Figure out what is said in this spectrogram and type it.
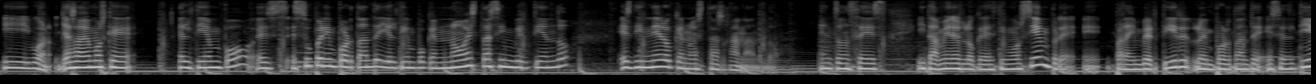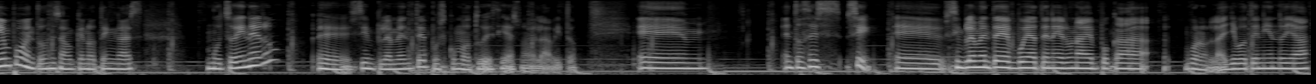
Y bueno, ya sabemos que el tiempo es súper importante y el tiempo que no estás invirtiendo es dinero que no estás ganando. Entonces, y también es lo que decimos siempre, eh, para invertir lo importante es el tiempo, entonces aunque no tengas mucho dinero, eh, simplemente, pues como tú decías, ¿no? El hábito. Eh, entonces, sí, eh, simplemente voy a tener una época, bueno, la llevo teniendo ya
